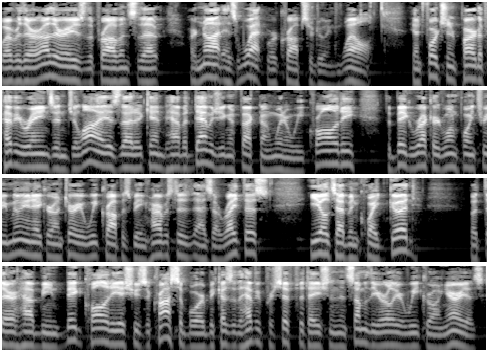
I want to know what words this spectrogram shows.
However, there are other areas of the province that are not as wet where crops are doing well. The unfortunate part of heavy rains in July is that it can have a damaging effect on winter wheat quality. The big record 1.3 million acre Ontario wheat crop is being harvested as I write this. Yields have been quite good but there have been big quality issues across the board because of the heavy precipitation in some of the earlier wheat growing areas.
